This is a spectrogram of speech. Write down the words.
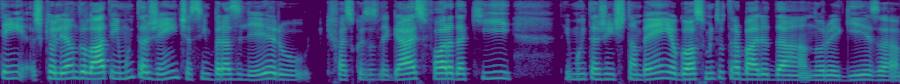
tem, acho que olhando lá tem muita gente assim brasileiro que faz coisas legais fora daqui tem muita gente também eu gosto muito do trabalho da norueguesa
